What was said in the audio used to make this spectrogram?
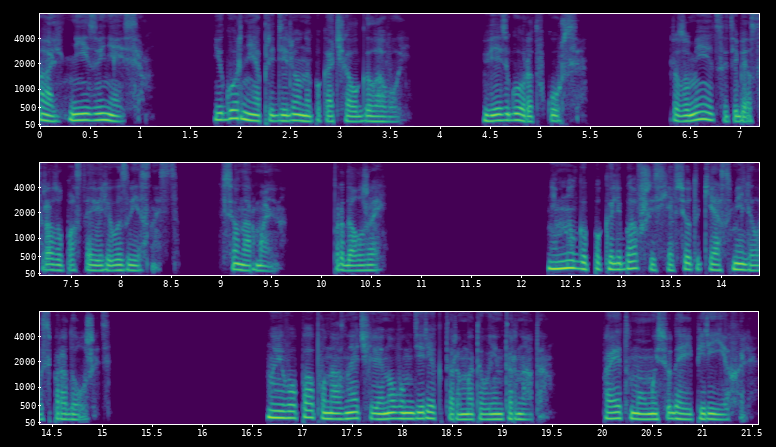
Аль, не извиняйся. Егор неопределенно покачал головой. Весь город в курсе. Разумеется, тебя сразу поставили в известность. Все нормально. Продолжай. Немного поколебавшись, я все таки осмелилась продолжить. Но его папу назначили новым директором этого интерната, поэтому мы сюда и переехали.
